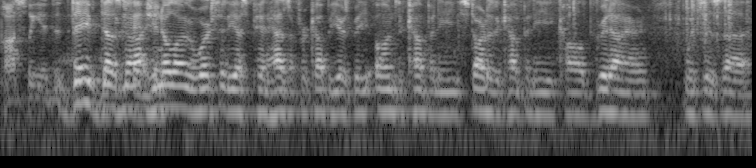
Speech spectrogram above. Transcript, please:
possibly a? Dave does extension? not. He no longer works at ESPN. Hasn't for a couple years, but he owns a company. Started a company called Gridiron, which is uh,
